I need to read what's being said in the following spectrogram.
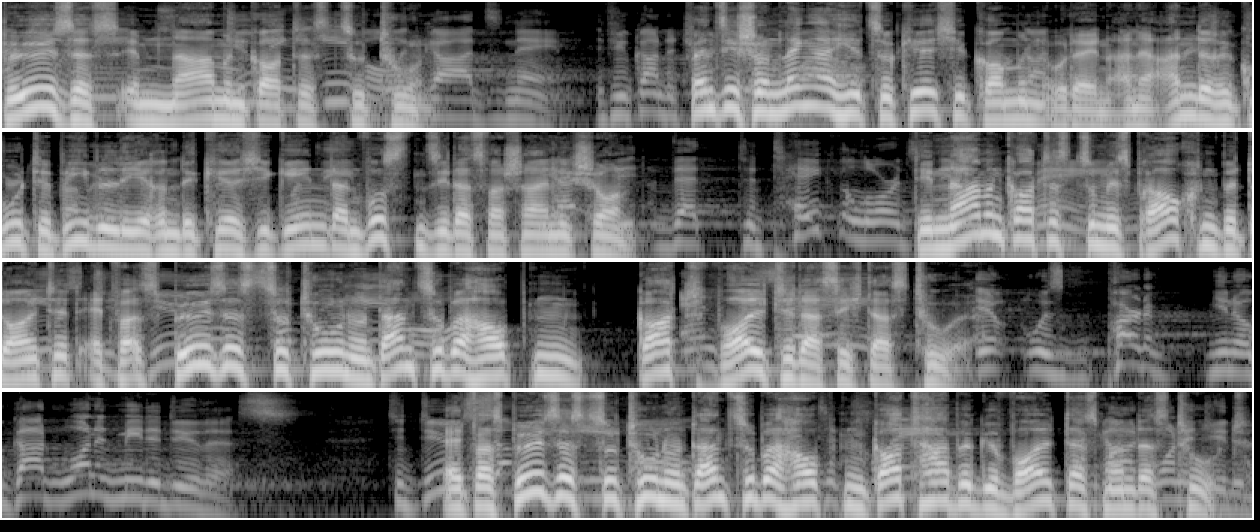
Böses im Namen Gottes zu tun. Wenn Sie schon länger hier zur Kirche kommen oder in eine andere gute bibellehrende Kirche gehen, dann wussten Sie das wahrscheinlich schon. Den Namen Gottes zu missbrauchen bedeutet, etwas Böses zu tun und dann zu behaupten, Gott wollte, dass ich das tue. Etwas Böses zu tun und dann zu behaupten, Gott habe gewollt, dass man das tut.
